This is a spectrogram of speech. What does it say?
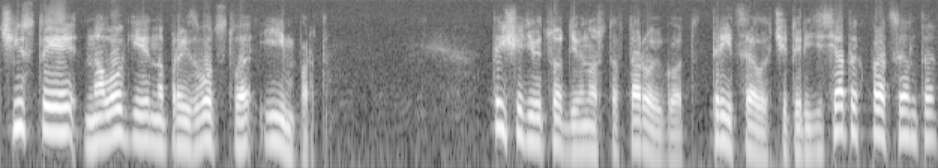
Чистые налоги на производство и импорт. 1992 год 3,4%,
